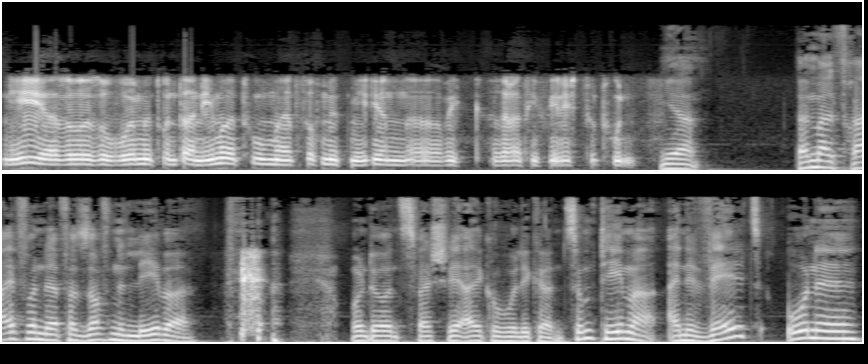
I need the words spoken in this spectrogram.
Nee, also sowohl mit Unternehmertum als auch mit Medien äh, habe ich relativ wenig zu tun. Ja. Dann mal frei von der versoffenen Leber. Unter uns zwei Schweralkoholikern. Zum Thema eine Welt ohne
